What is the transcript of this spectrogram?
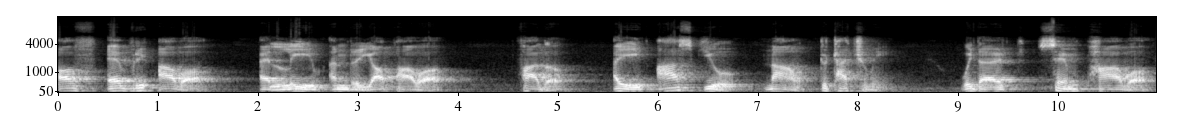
of every hour I live under your power. Father, I ask you now to touch me with that same power.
